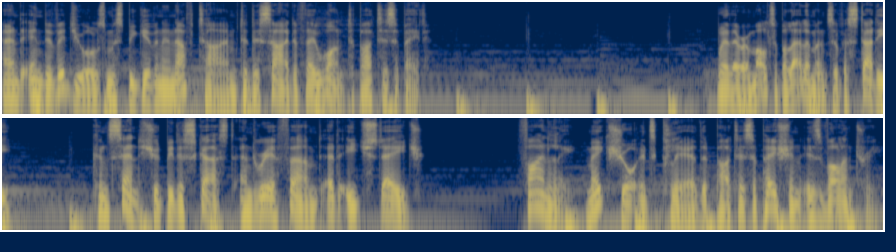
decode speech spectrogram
And individuals must be given enough time to decide if they want to participate. Where there are multiple elements of a study, consent should be discussed and reaffirmed at each stage. Finally, make sure it's clear that participation is voluntary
